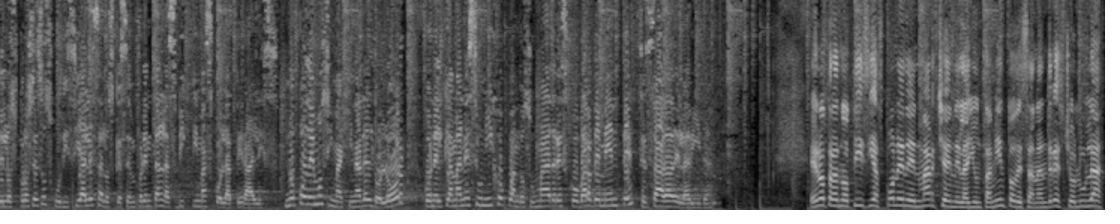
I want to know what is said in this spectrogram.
de los procesos judiciales a los que se enfrentan las víctimas colaterales. No podemos imaginar el dolor con el que amanece un hijo cuando su madre es cobardemente cesada de la vida. En otras noticias, ponen en marcha en el Ayuntamiento de San Andrés Cholula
